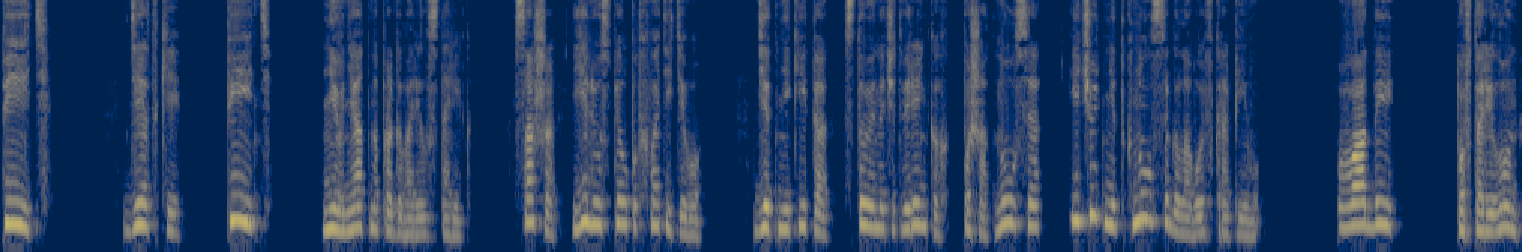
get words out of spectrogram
«Пить! Детки, пить!» — невнятно проговорил старик. Саша еле успел подхватить его. Дед Никита, стоя на четвереньках, пошатнулся и чуть не ткнулся головой в крапиву. «Воды!» — повторил он,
